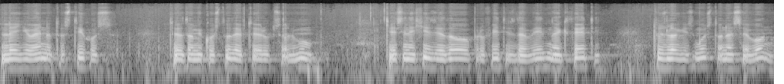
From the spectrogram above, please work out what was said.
Λέγει ο ένατος στίχος του 72ου ψαλμού και συνεχίζει εδώ ο προφήτης Δαβίδ να εκθέτει τους λογισμούς των ασεβών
